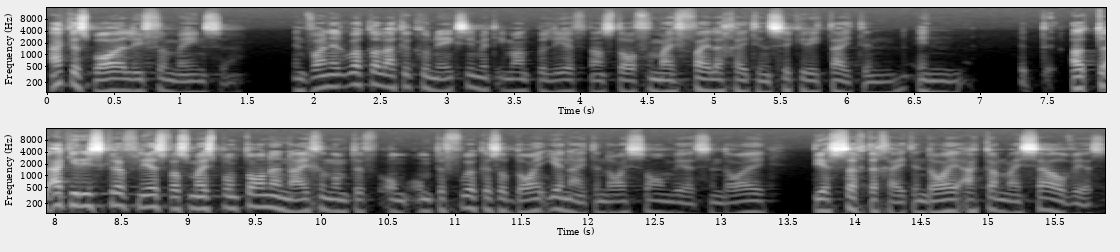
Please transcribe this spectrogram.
Ek is baie lief vir mense. En wanneer ook al ek 'n koneksie met iemand beleef, dan staan vir my veiligheid en sekuriteit en en toe ek hierdie skrif lees was my spontane neiging om te om om te fokus op daai eenheid en daai saamwees en daai deursigtigheid en daai ek kan myself wees.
